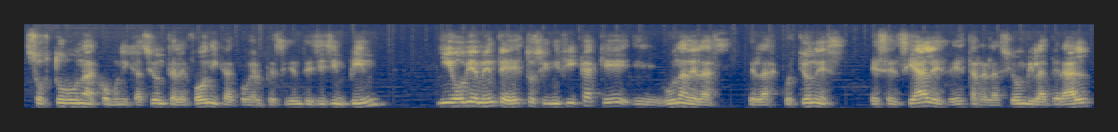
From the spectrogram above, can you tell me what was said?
sostuvo una comunicación telefónica con el presidente Xi Jinping y obviamente esto significa que una de las, de las cuestiones esenciales de esta relación bilateral,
